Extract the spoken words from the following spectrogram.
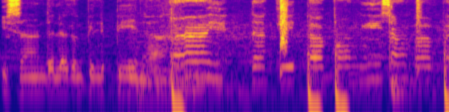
Isang dalagang Pilipina. May nakita kong isang babae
